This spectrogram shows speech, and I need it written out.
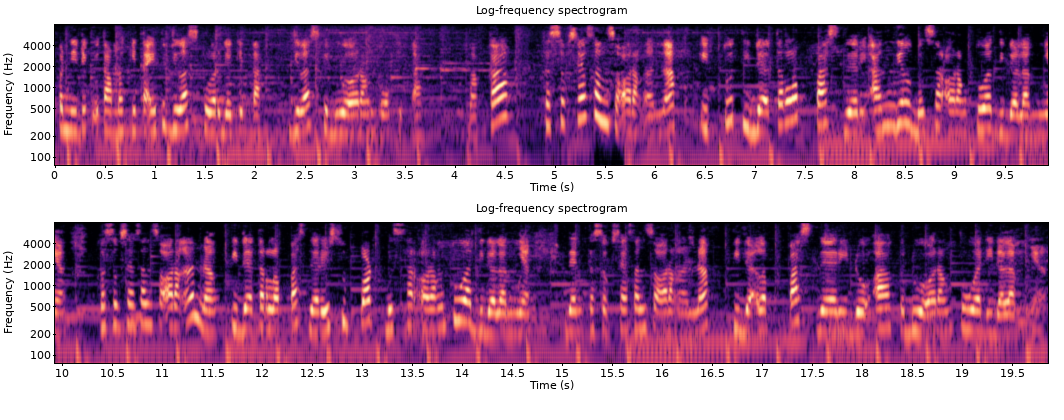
pendidik utama kita itu jelas keluarga kita, jelas kedua orang tua kita. Maka, kesuksesan seorang anak itu tidak terlepas dari andil besar orang tua di dalamnya. Kesuksesan seorang anak tidak terlepas dari support besar orang tua di dalamnya. Dan kesuksesan seorang anak tidak lepas dari doa kedua orang tua di dalamnya.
